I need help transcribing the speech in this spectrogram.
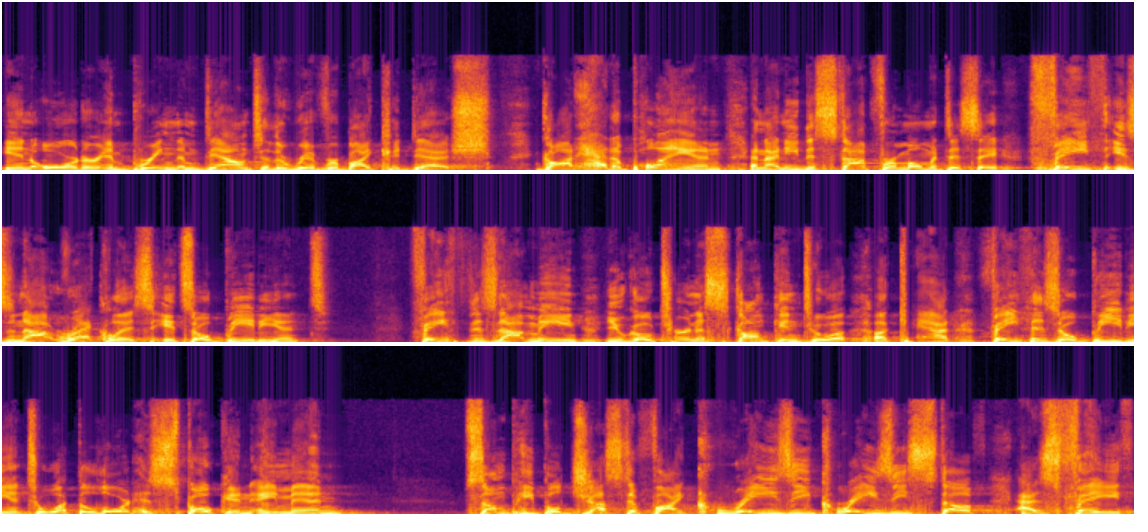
in order and bring them down to the river by Kadesh. God had a plan. And I need to stop for a moment to say faith is not reckless, it's obedient. Faith does not mean you go turn a skunk into a, a cat. Faith is obedient to what the Lord has spoken. Amen? Some people justify crazy, crazy stuff as faith.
